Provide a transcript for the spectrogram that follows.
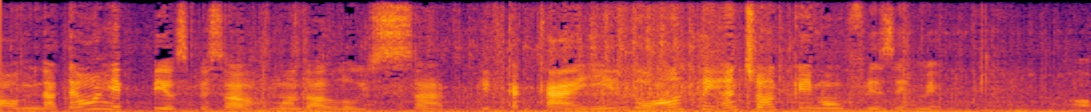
pessoal, me dá até um arrepio esse pessoal arrumando a luz, sabe? Porque fica caindo. Ontem, anteontem queimou um freezer meu. Ó,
